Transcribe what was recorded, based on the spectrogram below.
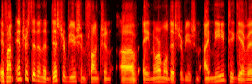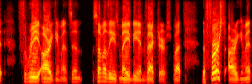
if I'm interested in the distribution function of a normal distribution, I need to give it three arguments. And some of these may be in vectors, but the first argument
